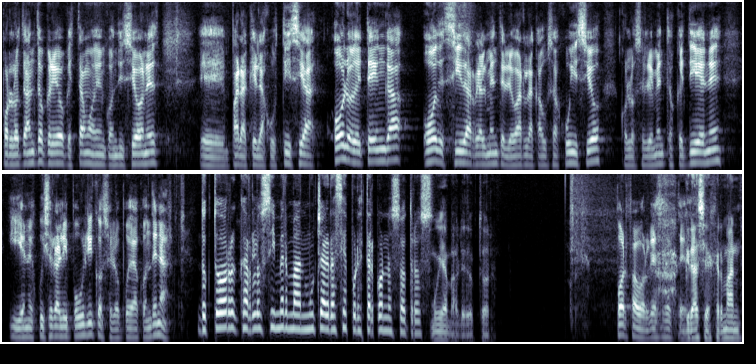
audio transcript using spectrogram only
por lo tanto creo que estamos en condiciones eh, para que la justicia o lo detenga o decida realmente elevar la causa a juicio con los elementos que tiene y en el juicio oral y público se lo pueda condenar. Doctor Carlos Zimmerman, muchas gracias por estar con nosotros. Muy amable, doctor. Por favor, gracias a usted. Gracias, Germán.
